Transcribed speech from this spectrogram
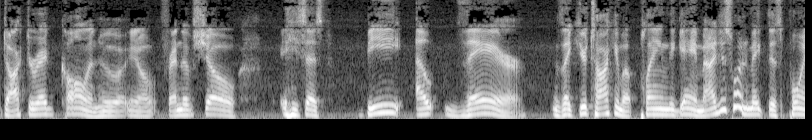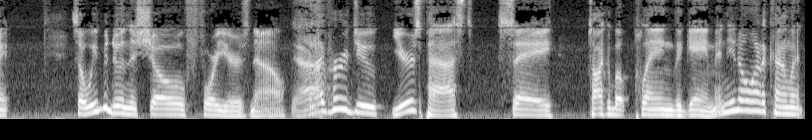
Dr. Ed Collin, who you know, friend of show, he says, be out there. It's like you're talking about playing the game, and I just want to make this point. So we've been doing this show four years now, Yeah. and I've heard you years past say talk about playing the game, and you know what? I kind of went,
